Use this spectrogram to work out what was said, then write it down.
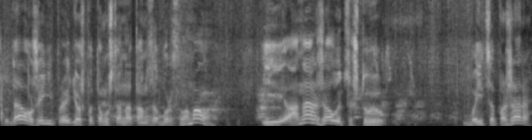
Туда уже не пройдешь, потому что она там забор сломала. И она жалуется, что боится пожара.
